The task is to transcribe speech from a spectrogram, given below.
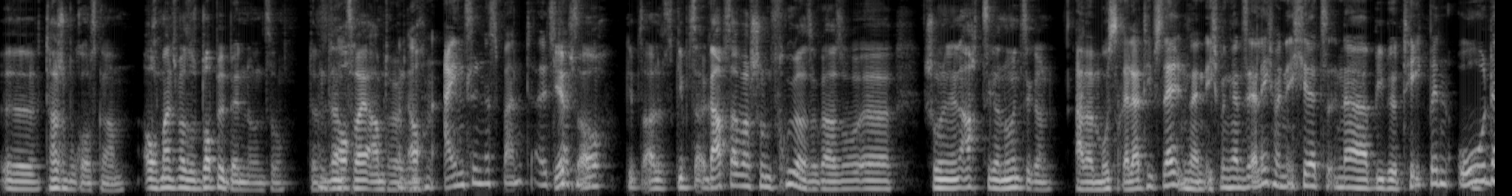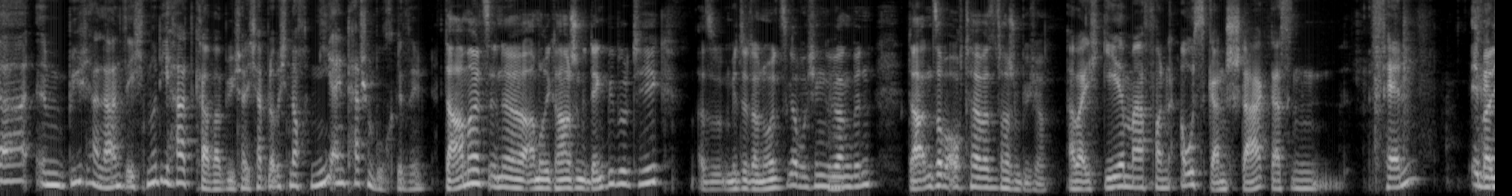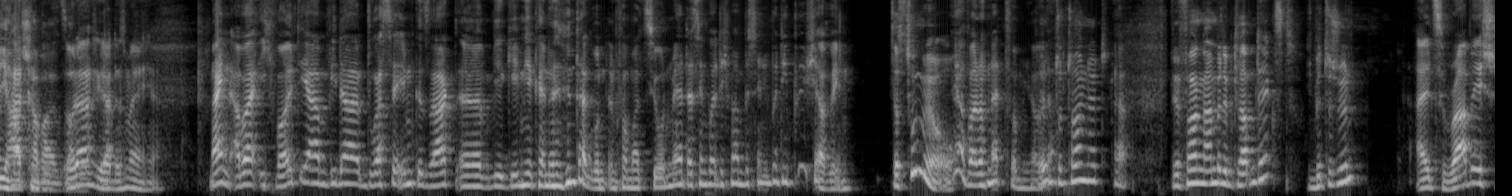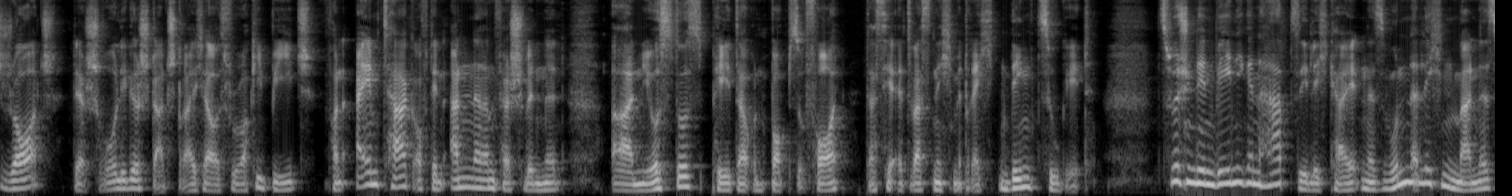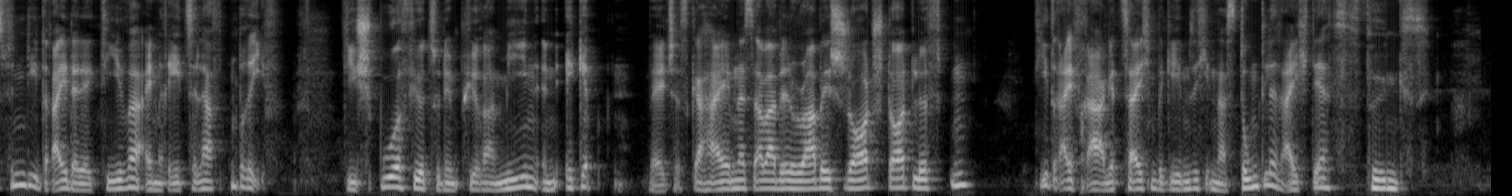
äh, Taschenbuchausgaben. Auch manchmal so Doppelbände und so. Da sind dann auch, zwei Abenteuer. Und auch ein einzelnes Band als Gibt's Taschenbuch? auch, gibt's alles. Gibt's, gab's aber schon früher sogar, so äh, schon in den 80er, 90ern. Aber muss relativ selten sein. Ich bin ganz ehrlich, wenn ich jetzt in der Bibliothek bin oder im Bücherladen, sehe ich nur die Hardcover-Bücher. Ich habe, glaube ich, noch nie ein Taschenbuch gesehen. Damals in der amerikanischen Gedenkbibliothek, also Mitte der 90er, wo ich hingegangen bin, da hatten sie aber auch teilweise Taschenbücher. Aber ich gehe mal von aus ganz stark, dass ein Fan Immer die Hardcover. oder? Ja, das meine ich ja. Nein, aber ich wollte ja wieder, du hast ja eben gesagt, äh, wir geben hier keine Hintergrundinformationen mehr, deswegen wollte ich mal ein bisschen über die Bücher reden. Das tun wir auch. Ja, war doch nett von mir, Ja, oder? total nett. Ja. Wir fangen an mit dem Klappentext. Bitteschön. Als Rubbish George, der schrullige Stadtstreicher aus Rocky Beach, von einem Tag auf den anderen verschwindet, ahnen Justus, Peter und Bob sofort, dass hier etwas nicht mit rechten Dingen zugeht. Zwischen den wenigen Habseligkeiten des wunderlichen Mannes finden die drei Detektive einen rätselhaften Brief. Die Spur führt zu den Pyramiden in Ägypten. Welches Geheimnis aber will Rubbish George dort lüften? Die drei Fragezeichen begeben sich in das dunkle Reich der Sphinx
